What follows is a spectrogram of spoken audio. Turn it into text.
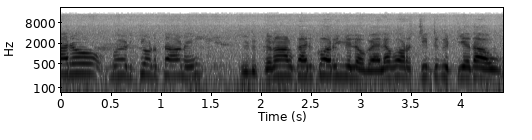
ആരോ മേടിച്ചു കൊടുത്താണ്. എടുക്കുന്ന ആൾക്കാർക്കും അറിയില്ലല്ലോ വില കുറച്ചിട്ട് കിട്ടിയതാവും.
